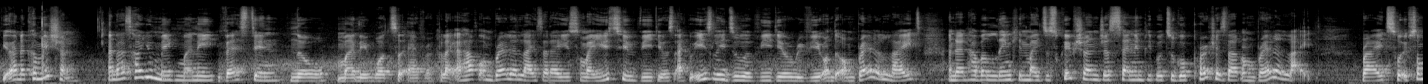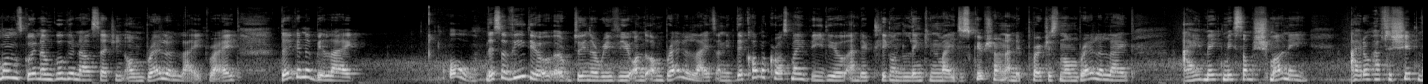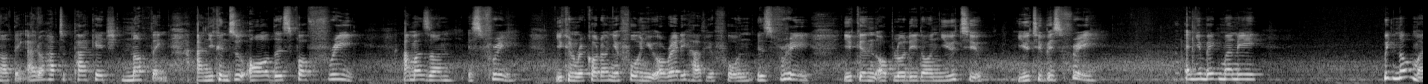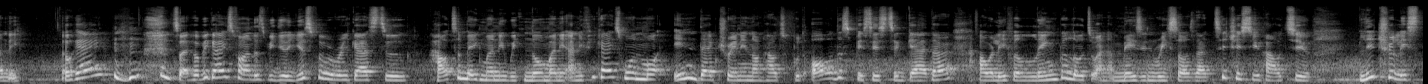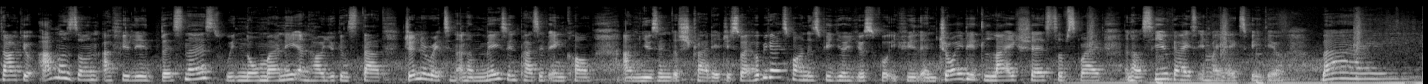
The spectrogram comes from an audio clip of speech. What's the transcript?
You earn a commission and that's how you make money investing no money whatsoever. Like i have umbrella lights that i use for my youtube videos. I could easily do a video review on the umbrella light and then have a link in my description just sending people to go purchase that umbrella light right? So if someone's going on google now searching umbrella light right they're gonna be like oh there's a video uh, doing a review on the umbrella light and if they come across my video and they click on the link in my description and they purchase an umbrella light i make me some money I don't have to ship nothing. I don't have to package nothing. And you can do all this for free. Amazon is free. You can record on your phone. You already have your phone. It's free. You can upload it on YouTube. YouTube is free. And you make money with no money okay? So i hope you guys found this video useful with regards to how to make money with no money. And if you guys want more in-depth training on how to put all the pieces together i will leave a link below to an amazing resource that teaches you how to literally start your amazon affiliate business with no money and how you can start generating an amazing passive income and using the strategy. So i hope you guys found this video useful. If you enjoyed it like share subscribe and i'll see you guys in my next video. Bye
